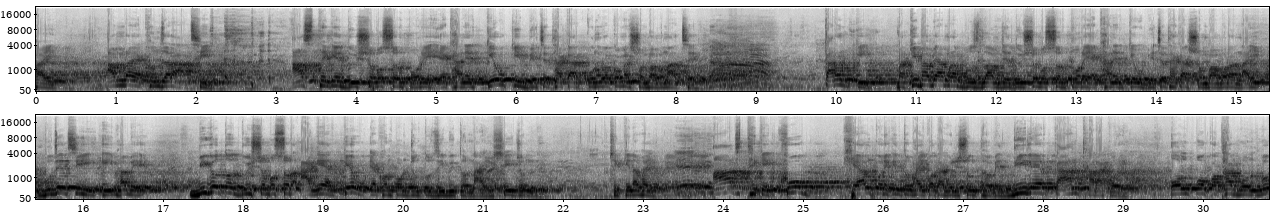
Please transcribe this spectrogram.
ভাই, আমরা এখন যারা আছি, আজ থেকে দুইশো বছর পরে এখানের কেউ কি বেঁচে থাকার কোনো রকমের সম্ভাবনা আছে? কারণ কি? বা কীভাবে আমরা বুঝলাম যে দুইশো বছর পরে এখানের কেউ বেঁচে থাকার সম্ভাবনা নাই? বুঝেছি এইভাবে বিগত দুইশো বছর আগের কেউ এখন পর্যন্ত জীবিত নাই, সেই জন্যে। ঠিক কিনা ভাই? আজ থেকে খুব খেয়াল করে কিন্তু ভাই কথাগুলি শুনতে হবে। দিলের কান খাড়া করে। অল্প কথা বলব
